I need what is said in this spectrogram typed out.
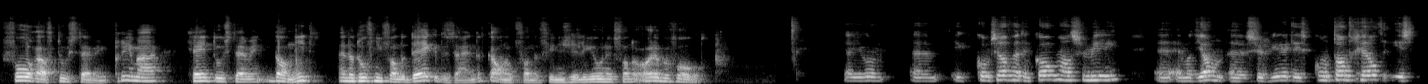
Vooraf toestemming, prima. Geen toestemming, dan niet. En dat hoeft niet van de deken te zijn. Dat kan ook van de financiële unit van de orde bijvoorbeeld. Ja, Jeroen, uh, ik kom zelf uit een koopmansfamilie. Uh, en wat Jan uh, suggereert is, contant geld is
